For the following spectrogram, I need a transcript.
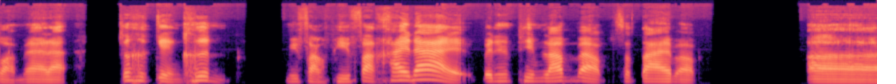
ก่อนไม่ล้วก็คือเก่งขึ้น มีฝากผีฝากไข้ได้ เป็นทีมรับแบบสไตล์แบบเออ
